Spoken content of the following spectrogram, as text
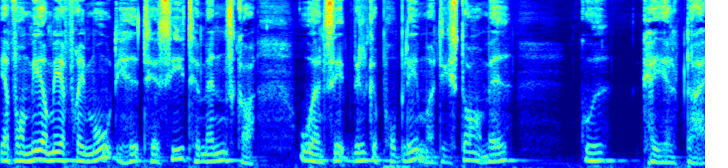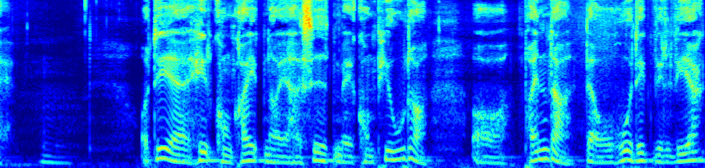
Jeg får mere og mere frimodighed til at sige til mennesker, uanset hvilke problemer de står med, Gud kan hjælpe dig. Mm. Og det er helt konkret, når jeg har siddet med computer og printer, der overhovedet ikke vil virke,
